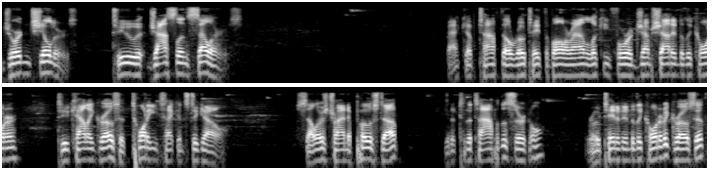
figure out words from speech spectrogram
Jordan Childers to Jocelyn Sellers. Back up top, they'll rotate the ball around, looking for a jump shot into the corner to Callie Gross at 20 seconds to go. Sellers trying to post up, get it to the top of the circle. Rotate it into the corner to Groseth.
